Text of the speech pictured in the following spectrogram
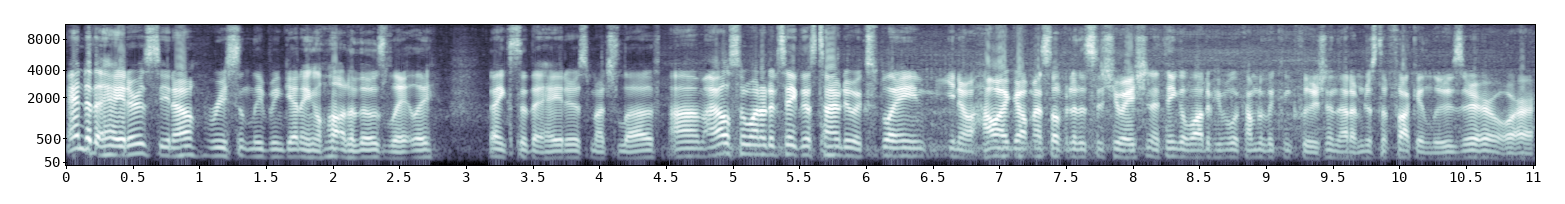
And to the haters, you know, recently been getting a lot of those lately. Thanks to the haters, much love. Um, I also wanted to take this time to explain, you know, how I got myself into this situation. I think a lot of people come to the conclusion that I'm just a fucking loser, or,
